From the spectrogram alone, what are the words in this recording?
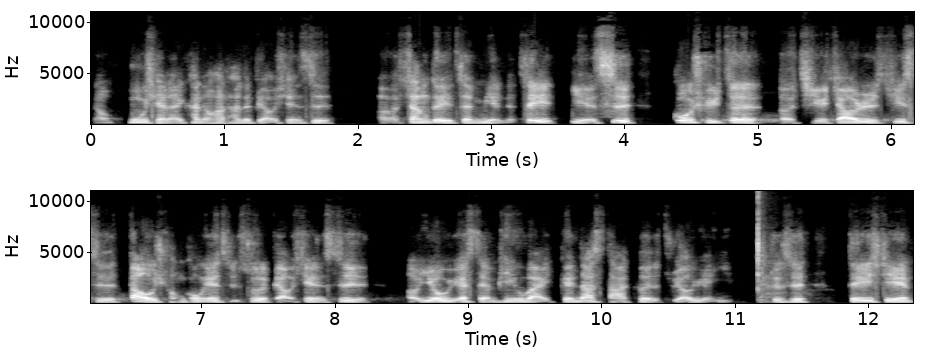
然后目前来看的话，它的表现是。呃，相对正面的，这也是过去这呃几个交易日，其实道琼工业指数的表现是呃优于 S M P Y 跟纳斯达克的主要原因，就是这一些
